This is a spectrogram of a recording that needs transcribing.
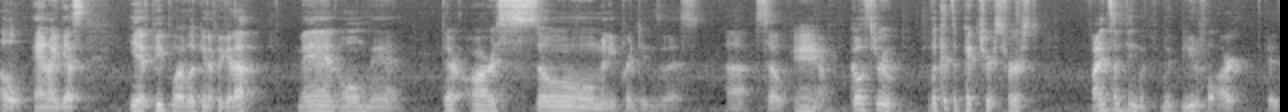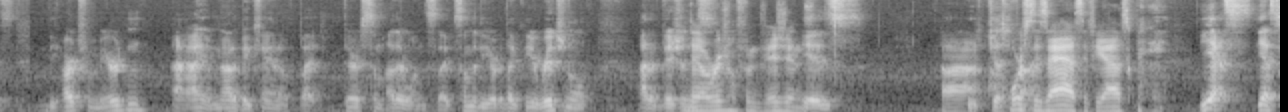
Oh, and I guess if people are looking to pick it up, man, oh man, There are so many printings of this. Uh, so you know, go through, look at the pictures first, find something with, with beautiful art because the art from Mirrodin, I am not a big fan of, but there's some other ones like some of the like the original out of Visions The original from Visions. is uh, is just horse's ass, if you ask me. yes, yes,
